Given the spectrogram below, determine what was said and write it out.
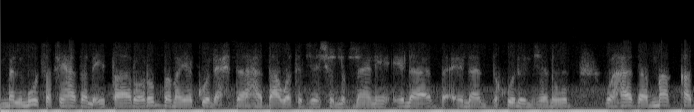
ملموسة في هذا الإطار وربما يكون إحداها دعوة الجيش اللبناني إلى إلى دخول الجنوب وهذا ما قد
